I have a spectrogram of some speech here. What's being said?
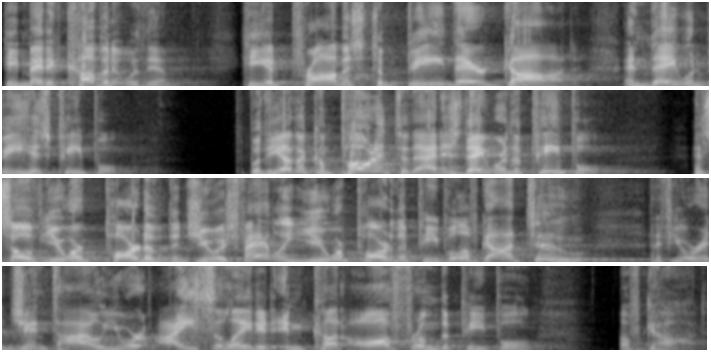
He'd made a covenant with them. He had promised to be their God, and they would be his people. But the other component to that is they were the people. And so if you were part of the Jewish family, you were part of the people of God too. And if you were a Gentile, you were isolated and cut off from the people of God.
